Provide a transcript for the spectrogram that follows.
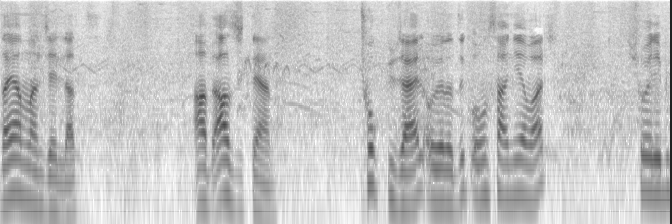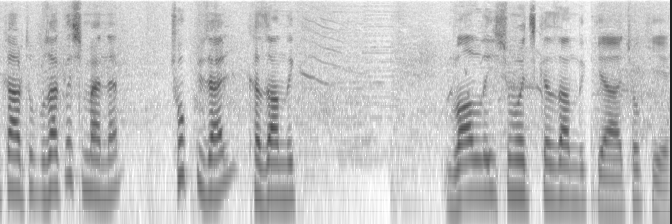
dayan lan cellat. Abi azıcık dayan. Çok güzel oyaladık. 10 saniye var. Şöyle bir kartop uzaklaşın benden. Çok güzel kazandık. Vallahi şu maçı kazandık ya. Çok iyi.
